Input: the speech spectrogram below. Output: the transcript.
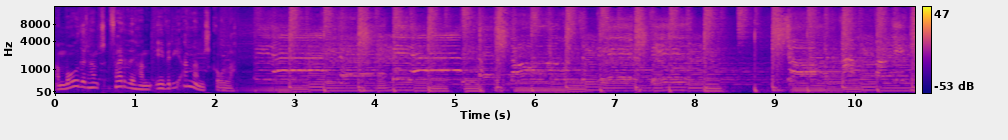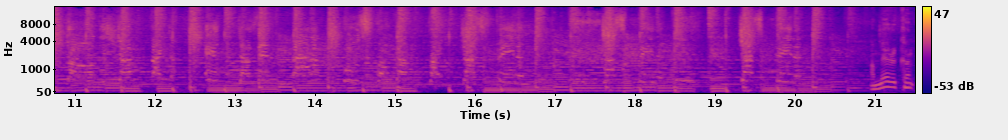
að móður hans færði hann yfir í annan skóla. American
